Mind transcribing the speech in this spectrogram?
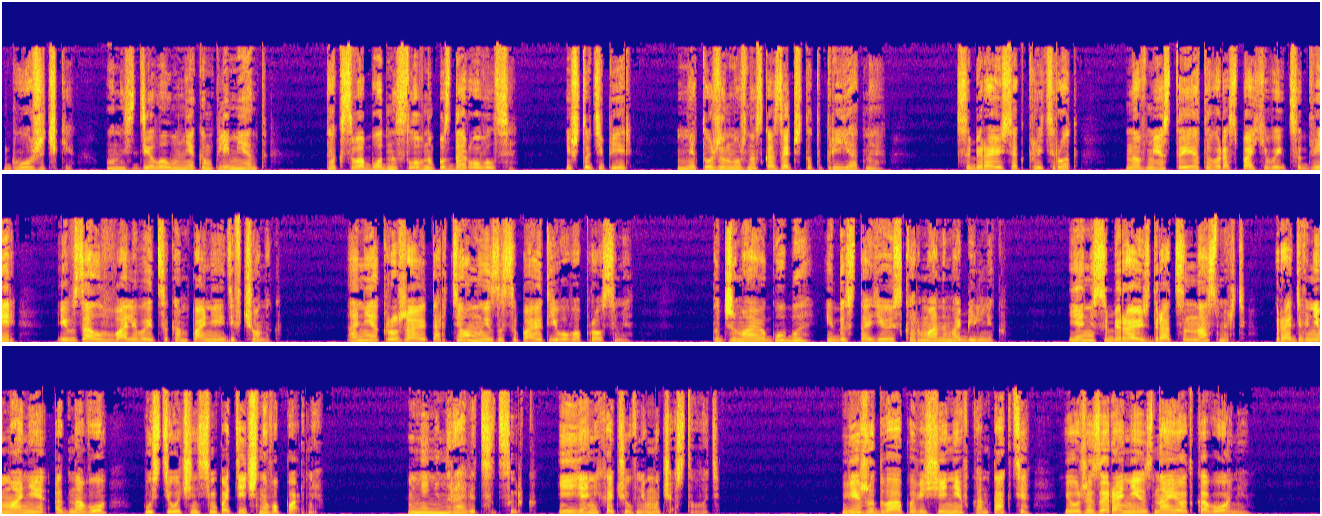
Божечки, он сделал мне комплимент. Так свободно, словно поздоровался. И что теперь? Мне тоже нужно сказать что-то приятное. Собираюсь открыть рот, но вместо этого распахивается дверь, и в зал вваливается компания девчонок. Они окружают Артема и засыпают его вопросами. Поджимаю губы и достаю из кармана мобильник. Я не собираюсь драться насмерть, ради внимания одного, пусть и очень симпатичного парня. Мне не нравится цирк, и я не хочу в нем участвовать. Вижу два оповещения ВКонтакте и уже заранее знаю, от кого они.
